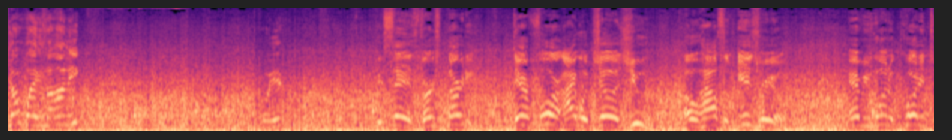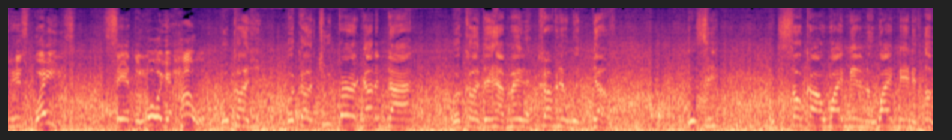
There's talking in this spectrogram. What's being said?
Your ways are unequal. Go ahead. It says, verse 30, Therefore I will judge you, O house of Israel, everyone according to his ways, said the Lord Yahweh. Because because two thirds gotta die because they have made a covenant with death. You see? With the so-called white man and the white man is of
